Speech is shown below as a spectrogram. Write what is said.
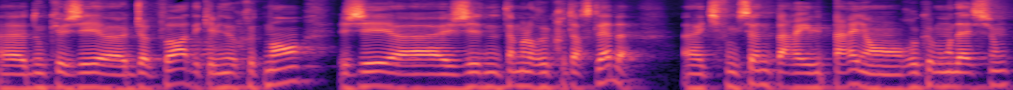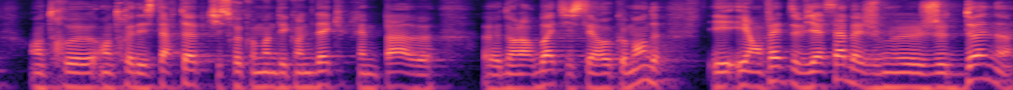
Euh, donc j'ai euh, Job4, des cabinets de recrutement, j'ai euh, notamment le Recruiters Club euh, qui fonctionne pareil, pareil en recommandation entre entre des startups qui se recommandent des candidats qui prennent pas dans leur boîte, ils se les recommandent. Et, et en fait via ça, bah, je me je donne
